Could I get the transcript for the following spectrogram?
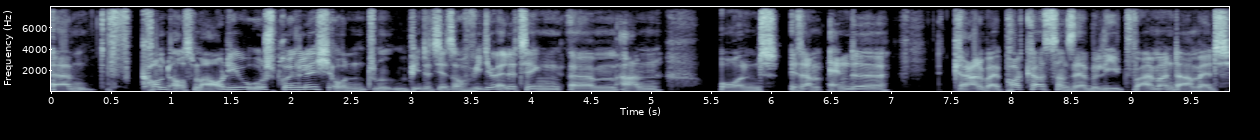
ähm, kommt aus dem Audio ursprünglich und bietet jetzt auch Video-Editing ähm, an und ist am Ende gerade bei Podcastern sehr beliebt, weil man damit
